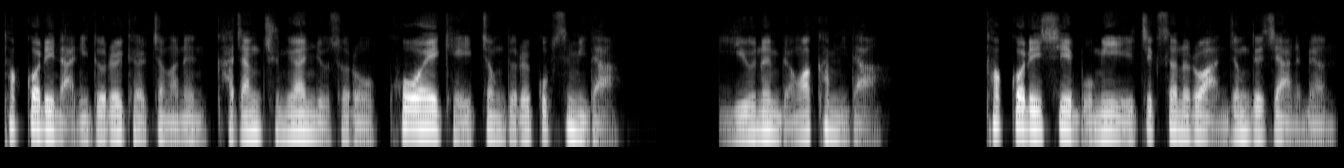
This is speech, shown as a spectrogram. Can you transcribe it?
턱걸이 난이도를 결정하는 가장 중요한 요소로 코어의 개입 정도를 꼽습니다. 이유는 명확합니다. 턱걸이 시 몸이 일직선으로 안정되지 않으면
